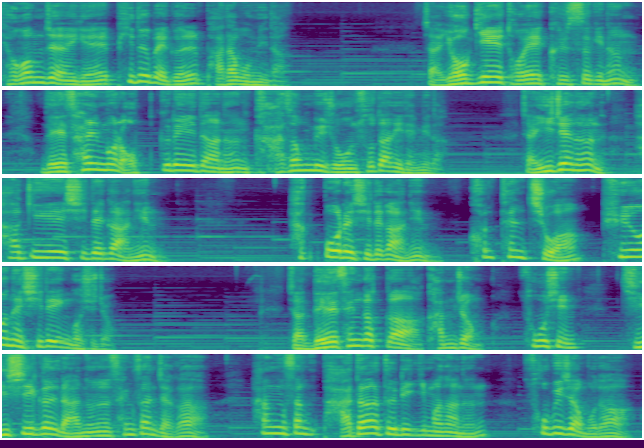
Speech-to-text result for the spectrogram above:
경험자에게 피드백을 받아봅니다. 자, 여기에 더해 글쓰기는 내 삶을 업그레이드하는 가성비 좋은 수단이 됩니다. 자, 이제는 학위의 시대가 아닌 학벌의 시대가 아닌 컨텐츠와 표현의 시대인 것이죠. 자, 내 생각과 감정, 소신, 지식을 나누는 생산자가 항상 받아들이기만 하는 소비자보다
